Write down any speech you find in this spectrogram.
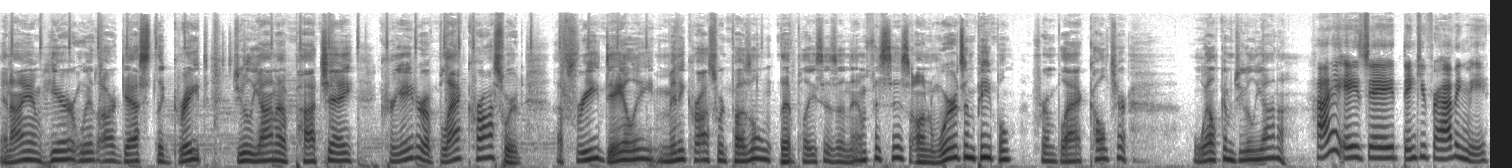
and I am here with our guest, the great Juliana Pache, creator of Black Crossword, a free daily mini crossword puzzle that places an emphasis on words and people from Black culture. Welcome, Juliana. Hi, AJ. Thank you for having me.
